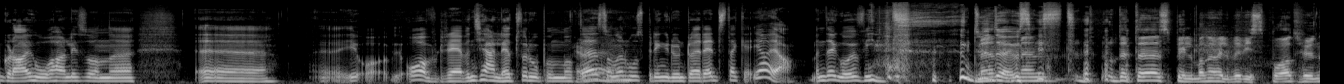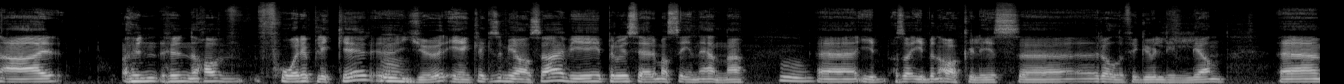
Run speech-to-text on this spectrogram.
glad i henne og har litt sånn øh, overdreven kjærlighet for henne, på en måte. Ja, ja. Så når hun springer rundt og er redd, så tenker jeg ja ja, men det går jo fint. du Men- dør jo men- sist. og dette spiller man jo veldig bevisst på, at hun er hun, hun har få replikker, Mm. eh, gjør egentlig ikke så mye av seg. Vi projiserer masse inn i henne. Mm. Eh, Ib, altså Iben Akerlis eh, rollefigur Lillian. Eh,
